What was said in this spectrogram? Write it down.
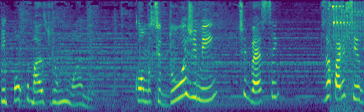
em pouco mais de um ano. Como se duas de mim tivessem desaparecido.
